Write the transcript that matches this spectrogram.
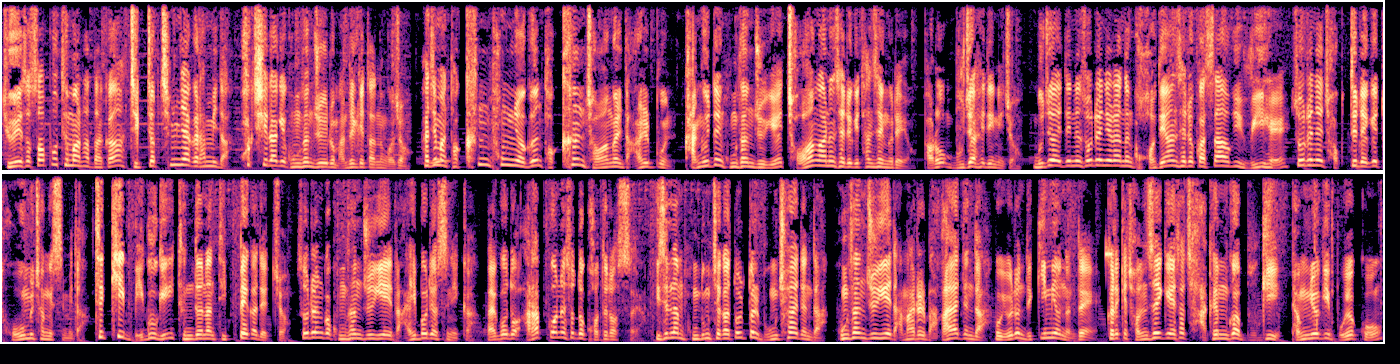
뒤에서 support만 하다가 직접 침략을 합니다. 확실하게 공산주의로 만들겠다는 거죠. 하지만 더 큰 폭력은 더 큰 저항을 낳을 뿐 강요된 공산주의에 저항하는 세력이 탄생을 해요. 바로 무자헤딘이죠. 무자헤딘은 소련이라는 거대한 세력과 싸우기 위해 소련의 적들에게 도움을 청했습니다. 특히 미국이 든든한 뒷배가 됐죠. 소련과 공산주의의 라이벌이었으니까 말고도 아랍권에서도 거들었어요. 이슬람 공동체가 똘똘 뭉쳐야 된다. 공산주의의 남하를 막아야 된다. 뭐 이런 느낌이었는데 그렇게 전 세계에서 자금과 무기, 병력이 모였고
